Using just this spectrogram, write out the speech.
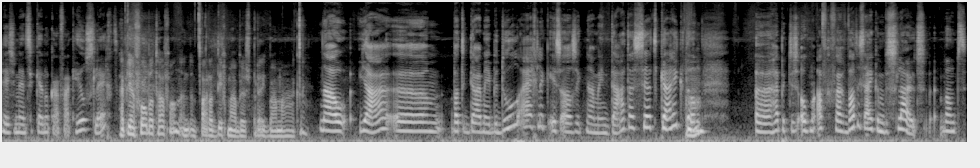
Deze mensen kennen elkaar vaak heel slecht. Heb je een voorbeeld daarvan? Een, een paradigma bespreekbaar maken? Nou ja, ehm, wat ik daarmee bedoel eigenlijk is als ik naar mijn dataset kijk, dan Mhm. Eh, heb ik dus ook me afgevraagd, wat is eigenlijk een besluit? Want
